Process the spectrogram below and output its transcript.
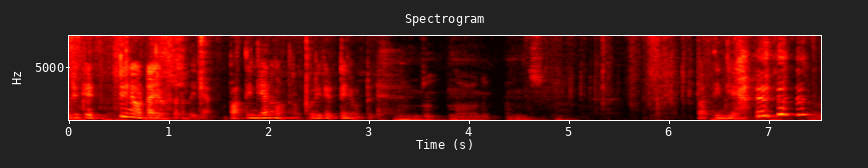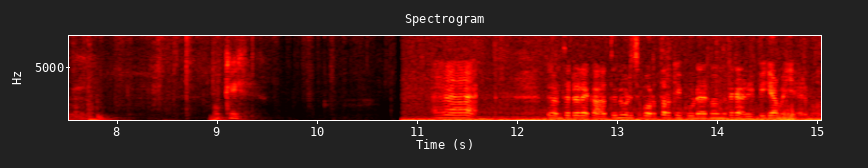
ഒരു കെട്ടി നോട്ടായി അവസരം തരിക. പത്തിന്റെയാണ് മാത്രം. ഒരു കെട്ടി നോട്ട്. രണ്ട് നാല് അഞ്ച്. പത്തിന്റെ ഓക്കെ. ജോൺസേട്ടനെ കാത്തുനിന്ന് വിളിച്ച് പുറത്തിറക്കി കൂടായിരുന്നു എന്നിട്ട് കഴിപ്പിക്കാൻ വയ്യായിരുന്നു.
